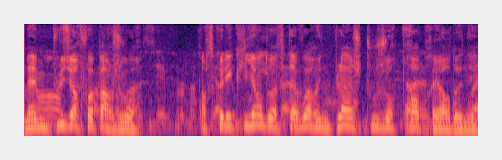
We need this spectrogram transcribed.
même plusieurs fois par jour, parce que les clients doivent avoir une plage toujours propre et ordonnée.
